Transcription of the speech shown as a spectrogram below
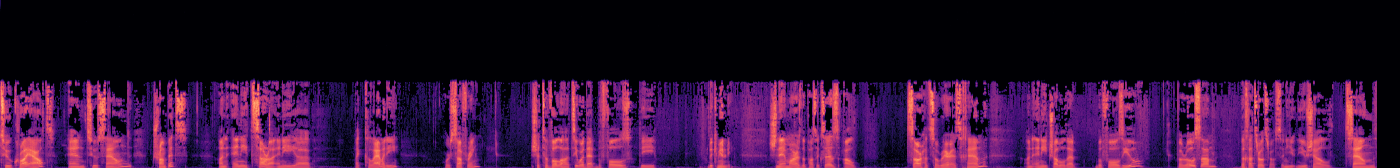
To cry out and to sound trumpets on any tzara, any uh, like calamity or suffering, shatavol al tzibur that befalls the the community. Shneimar, as the pasuk says, al tsar hatzorer eschem, on any trouble that befalls you, varosam bechatzrotzros, and you, you shall sound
